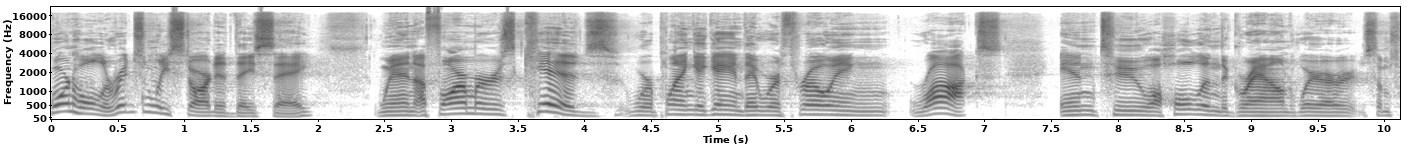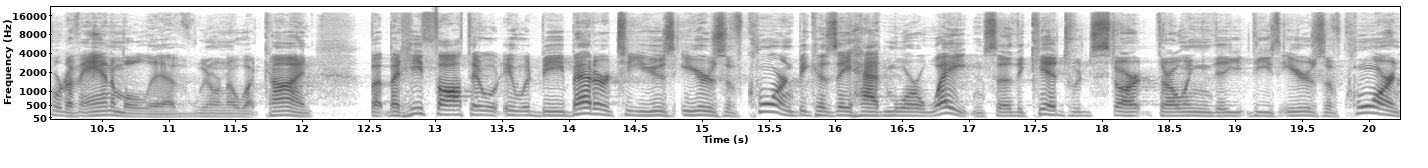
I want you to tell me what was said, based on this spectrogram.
Cornhole originally started, they say, when a farmer's kids were playing a game. They were throwing rocks into a hole in the ground where some sort of animal lived. We don't know what kind but, but he thought that it would- be better to use ears of corn because they had more weight. And so the kids would start throwing the, these ears of corn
